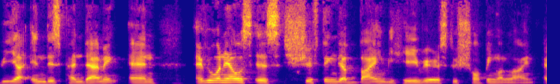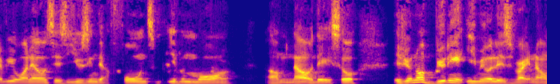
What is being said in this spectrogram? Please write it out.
we are in this pandemic and everyone else is shifting their buying behaviors to shopping online. Everyone else is using their phones even more um, nowadays. So if you're not building an email list right now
